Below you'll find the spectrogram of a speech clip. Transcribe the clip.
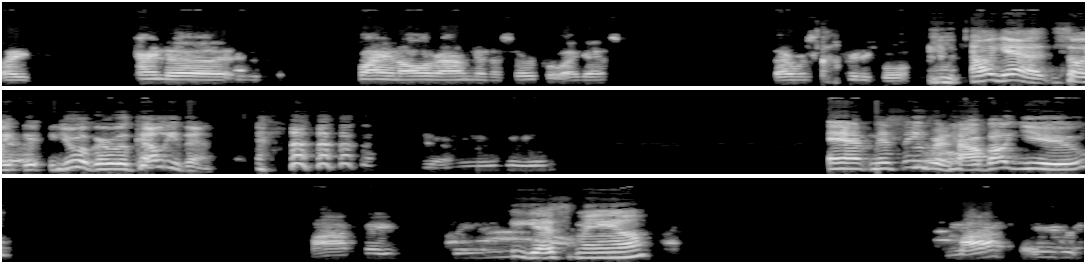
like kind of flying all around in a circle. I guess that was pretty cool. Oh, yeah. So y- you agree with Kelly then. Yeah. Mhm. And Miss Ingrid, how about you? My favorite scene. Yes, ma'am. My favorite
